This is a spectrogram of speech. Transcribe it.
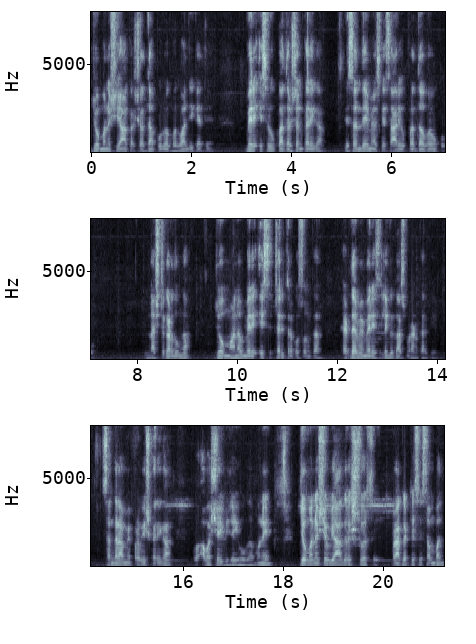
जो मनुष्य आकर श्रद्धापूर्वक भगवान जी कहते हैं, मेरे इस रूप का दर्शन करेगा, निसंदेह में उसके सारे उपद्रवों को नष्ट कर दूँगा। जो मानव मेरे इस चरित्र को सुनकर हृदय में मेरे इस लिंग का स्मरण करके संग्राम में प्रवेश करेगा, वह अवश्य विजयी होगा। मुने, जो मनुष्य व्याग्र स्वर से, प्रागट्य से संबंध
